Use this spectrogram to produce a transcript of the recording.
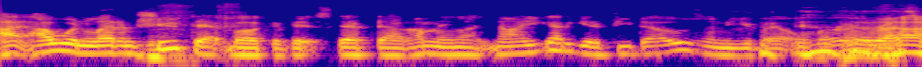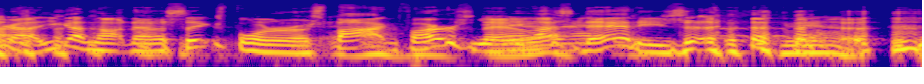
I, I wouldn't let him shoot that buck if it stepped out. I mean, like, no, you got to get a few does under your belt first. That's right. You got to knock down a six pointer or a spike first. Now Yeah, that's daddy's. Yeah.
